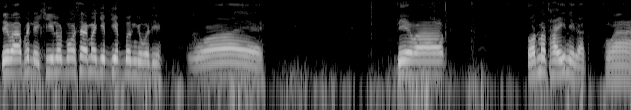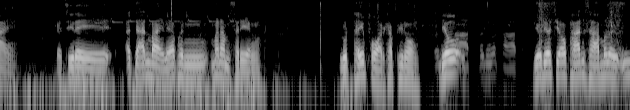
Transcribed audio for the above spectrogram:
แต่ว่าเพิ่นได้ขี่รถมอเตอร์ไซค์มาเหยียบๆเบิ่งอยู่ว่าติว้ายแต่ว่า ตอนมาไทยนี่ก็ว้ายก็สิได้อาจารย์ใบแล้วเพิ่นมานำแสดงรถไถฟอร์ดครับพี่น้อง เดี๋ยวขาตัวนี้มันขาดเดี๋ยวเดี๋ยวสิเอาพานสามมาเลยอู้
